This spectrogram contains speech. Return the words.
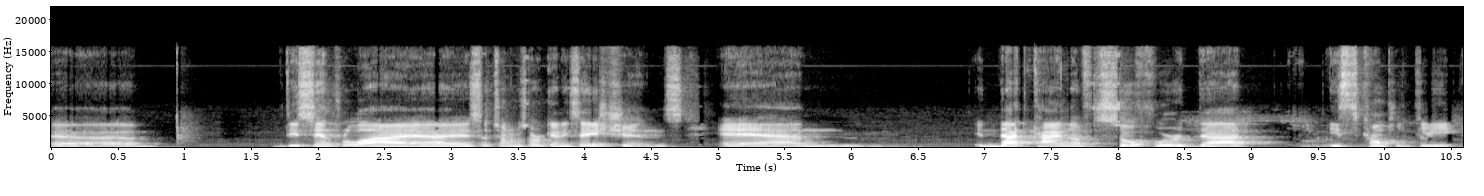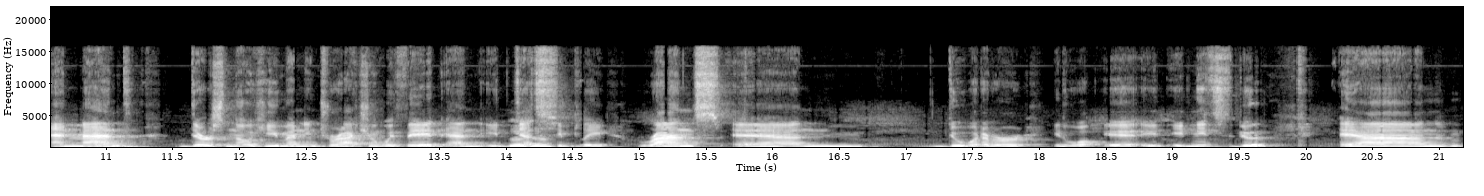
um, decentralized autonomous organizations and in that kind of software that is completely unmanned there's no human interaction with it and it mm-hmm. just simply runs and do whatever it, it, it needs to do and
